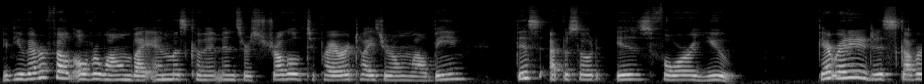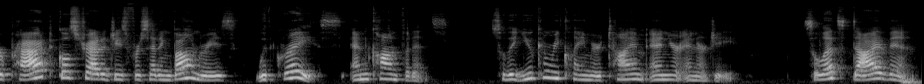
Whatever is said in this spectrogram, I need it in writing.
If you've ever felt overwhelmed by endless commitments or struggled to prioritize your own well being, this episode is for you. Get ready to discover practical strategies for setting boundaries with grace and confidence so that you can reclaim your time and your energy. So let's dive in.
